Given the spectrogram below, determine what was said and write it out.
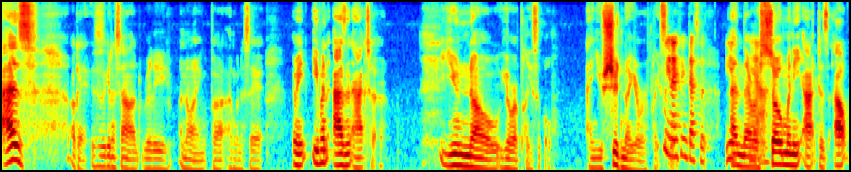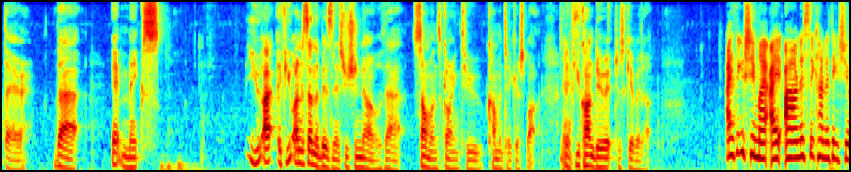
As okay, this is gonna sound really annoying, but I'm gonna say it. I mean, even as an actor, you know you're replaceable, and you should know you're replaceable. I mean, I think that's what. And there yeah. are so many actors out there that it makes you if you understand the business, you should know that someone's going to come and take your spot. And yes. if you can't do it, just give it up. I think she might. I honestly kind of think she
